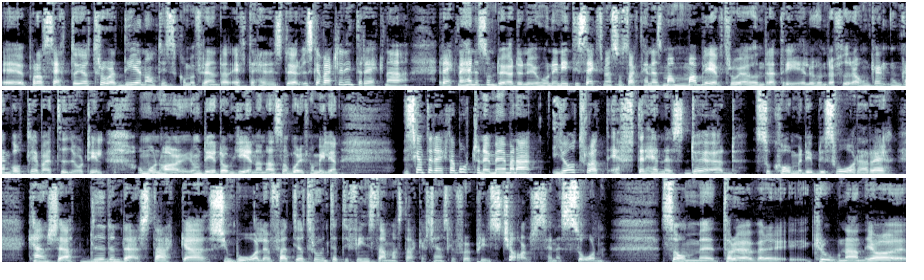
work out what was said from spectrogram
eh, på något sätt. Och jag tror att det är någonting som kommer förändra efter hennes död. Vi ska verkligen inte räkna, räkna henne som död nu. Hon är 96 men som sagt hennes mamma blev tror jag 103 eller 104. Hon kan, hon kan gott leva i tio år till om, hon har, om det är de generna som går i familjen. Vi ska inte räkna bort henne, men jag menar, jag tror att efter hennes död så kommer det bli svårare kanske att bli den där starka symbolen. För att jag tror inte att det finns samma starka känslor för prins Charles, hennes son, som tar över kronan. Jag,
